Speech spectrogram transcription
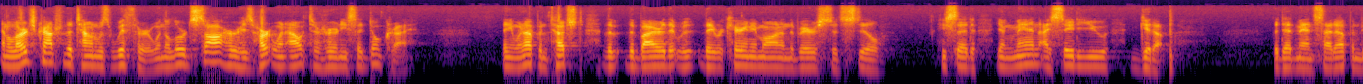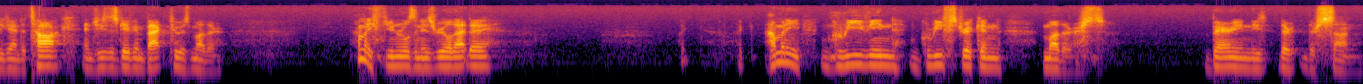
And a large crowd from the town was with her. When the Lord saw her, his heart went out to her, and he said, Don't cry. Then he went up and touched the, the bier that they were carrying him on, and the bear stood still. He said, Young man, I say to you, get up. The dead man sat up and began to talk, and Jesus gave him back to his mother. How many funerals in Israel that day? Like, like how many grieving, grief stricken mothers burying these, their, their son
